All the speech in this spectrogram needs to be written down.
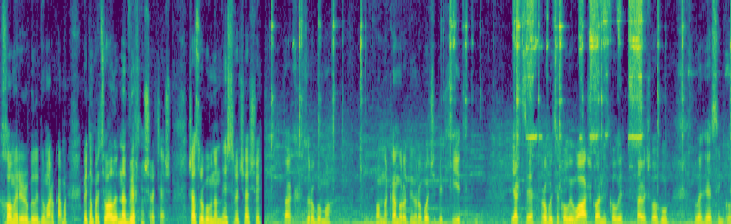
хомери робили двома руками, ви там працювали над верхньою широчашю. Зараз робимо на низ широчаші. Так, зробимо вам на камеру один робочий підхід. Як це робиться, коли важко, а не коли ставиш вагу легесенько.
